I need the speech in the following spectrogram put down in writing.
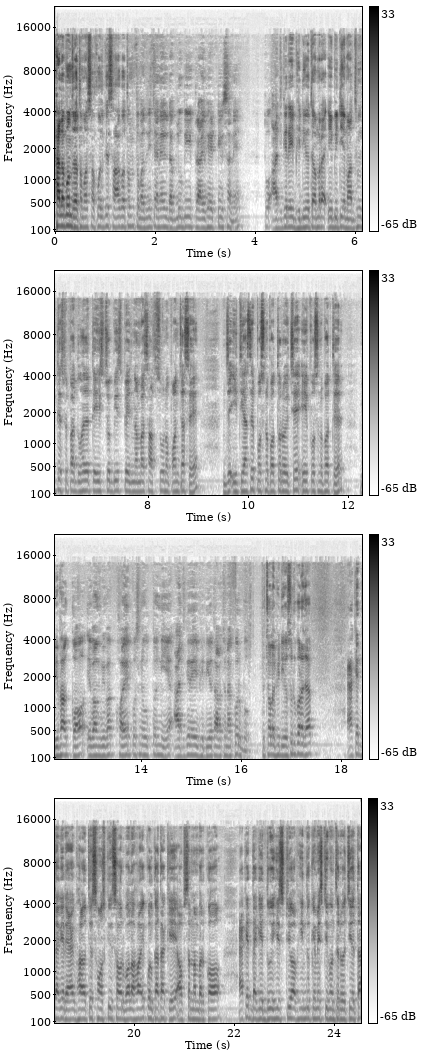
হ্যালো বন্ধুরা, তোমার সকলকে স্বাগতম তোমাদের চ্যানেল ডাব্লিউ বি প্রাইভেট টিউশনে তো আজকের এই ভিডিওতে আমরা এবিটিএ মাধ্যমিক টেস্ট পেপার দু হাজার তেইশ, চব্বিশ পেজ নাম্বার সাতশো উনপঞ্চাশে যে ইতিহাসের প্রশ্নপত্র রয়েছে, এই প্রশ্নপত্রের বিভাগ ক এবং বিভাগ খ এর প্রশ্নের উত্তর নিয়ে আজকের এই ভিডিওতে আলোচনা করব। তো চলো ভিডিও শুরু করা যাক। একের দাগের এক ভারতীয় সংস্কৃতি শহর বলা হয়, কলকাতাকে অপশন নাম্বার ক। একের দাগে দুই হিস্ট্রি অফ হিন্দু কেমিস্ট্রি গ্রন্থের রচয়িতা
